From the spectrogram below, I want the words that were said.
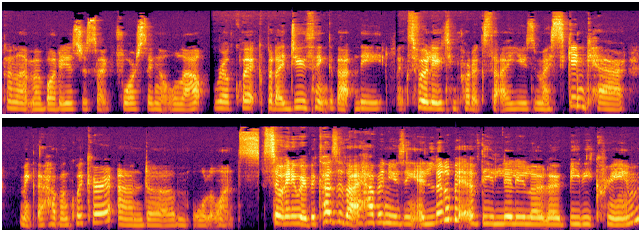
kind of like my body is just like forcing it all out real quick but I do think that the exfoliating products that I use in my skincare make that happen quicker and um, all at once. So anyway, because of that, I have been using a little bit of the Lily Lolo BB cream.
